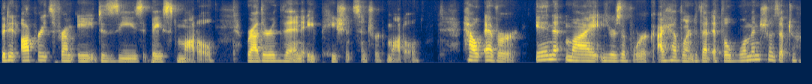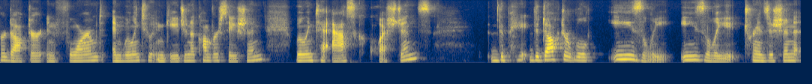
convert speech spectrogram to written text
but it operates from a disease based model rather than a patient centered model. However, in my years of work, I have learned that if a woman shows up to her doctor informed and willing to engage in a conversation, willing to ask questions, the, the doctor will easily, easily transition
